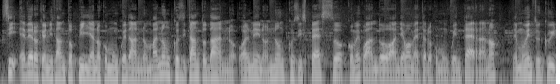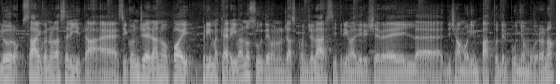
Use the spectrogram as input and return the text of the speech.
Sì, è vero che ogni tanto pigliano comunque danno, ma non così tanto danno o almeno non così spesso come quando andiamo a metterlo comunque in terra, no? Nel momento in cui loro salgono la salita, eh, si congelano, poi prima che arrivano su devono già scongelarsi prima di ricevere il, eh, diciamo, l'impatto del pugno a muro, no?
